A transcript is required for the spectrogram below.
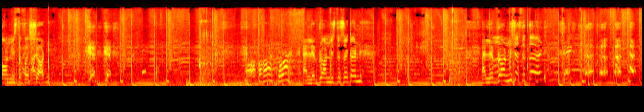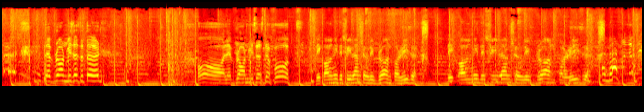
LeBron missed the first shot. And LeBron missed the second. And LeBron misses the third. LeBron misses the third. Oh, LeBron misses the fourth. They call me the Sri Lankan LeBron for a reason. They call me the Sri Lankan LeBron for a reason.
